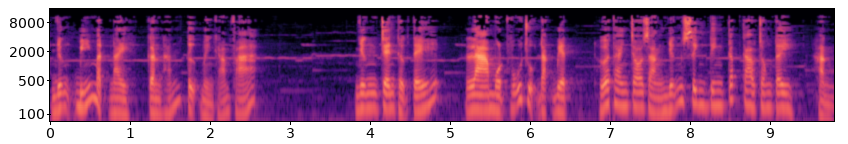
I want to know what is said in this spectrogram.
những bí mật này cần hắn tự mình khám phá. Nhưng trên thực tế là một vũ trụ đặc biệt, hứa thanh cho rằng những sinh tinh cấp cao trong đây hẳn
